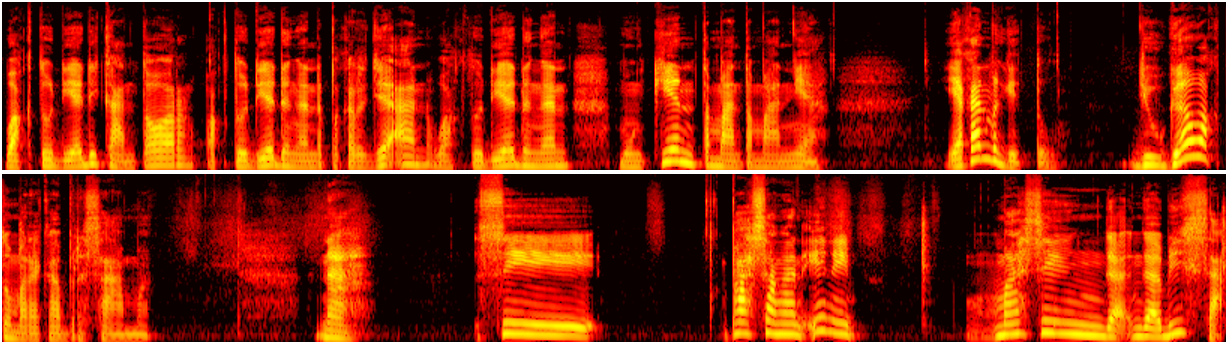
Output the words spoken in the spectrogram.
waktu dia di kantor, waktu dia dengan pekerjaan, waktu dia dengan mungkin teman-temannya. Ya kan begitu. Juga waktu mereka bersama. Nah, si pasangan ini masih nggak nggak bisa.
